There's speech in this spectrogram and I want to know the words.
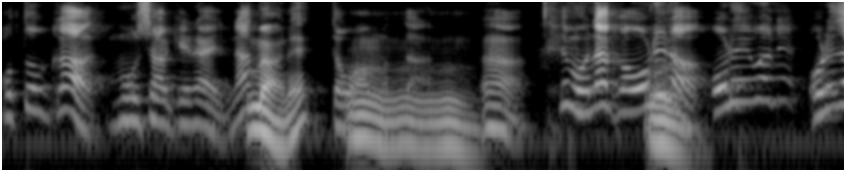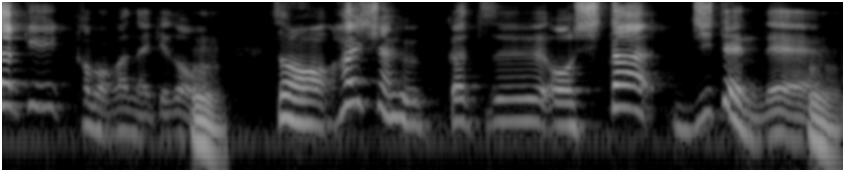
ことが申し訳ないな、まあね。とは思った。うんうんうん。でもなんか俺ら、俺はね俺だけかもわかんないけど、うんその敗者復活をした時点で、うん。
